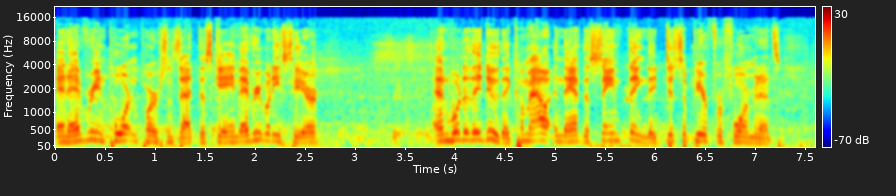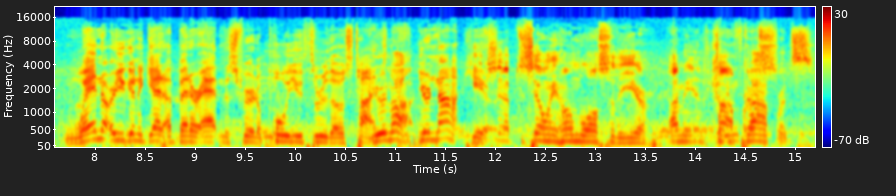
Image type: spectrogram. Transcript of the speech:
and every important person's at this game. Everybody's here. And what do they do? They come out and they have the same thing. They disappear for four minutes. When are you going to get a better atmosphere to pull you through those times? You're not. You're not here. Except it's the only home loss of the year. I mean, in the conference. conference.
